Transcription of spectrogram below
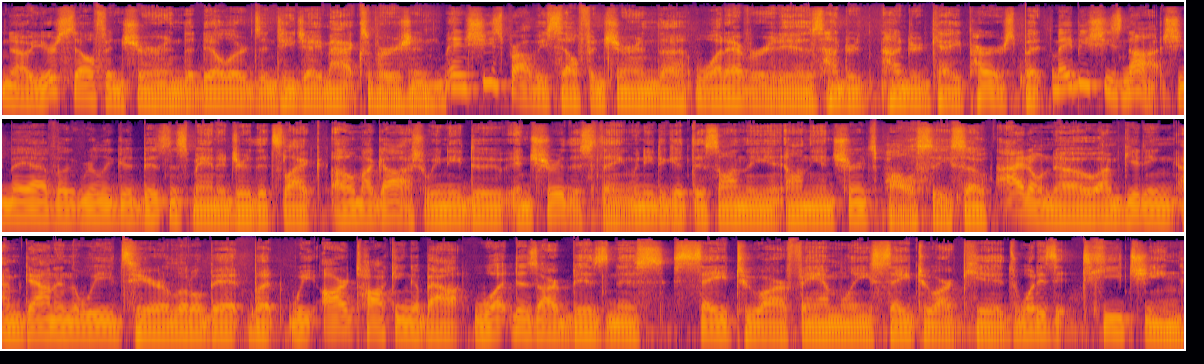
No, you're self insuring the Dillard's and TJ Maxx version. And she's probably self insuring the whatever it is, 100, 100K purse. But maybe she's not. She may have a really good business manager that's like, oh my gosh, we need to insure this thing. We need to get this on the on the insurance policy. So I don't know. I'm getting I'm down in the weeds here a little bit, but we are talking about what does our business say to our family, say to our kids? What is it teaching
